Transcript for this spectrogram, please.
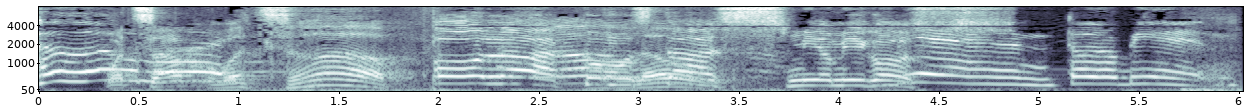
Hello. What's up? What's up? Hola, ¿cómo estás, mi amigos? Bien, todo bien.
